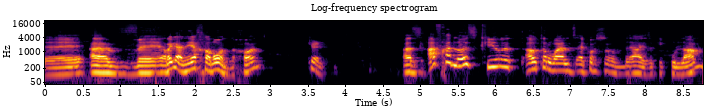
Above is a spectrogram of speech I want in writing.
אה, ורגע, אני אחרון, נכון? כן. אז אף אחד לא הזכיר את Outer Wilds Echoes of the Eye, זה כי כולם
